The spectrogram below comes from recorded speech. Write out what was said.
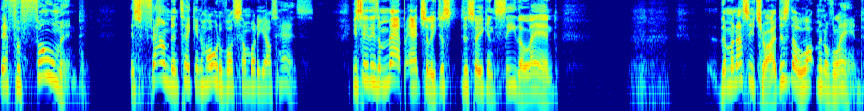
that fulfillment is found in taking hold of what somebody else has. You see, there's a map actually, just, just so you can see the land. The Manasseh tribe, this is the allotment of land.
